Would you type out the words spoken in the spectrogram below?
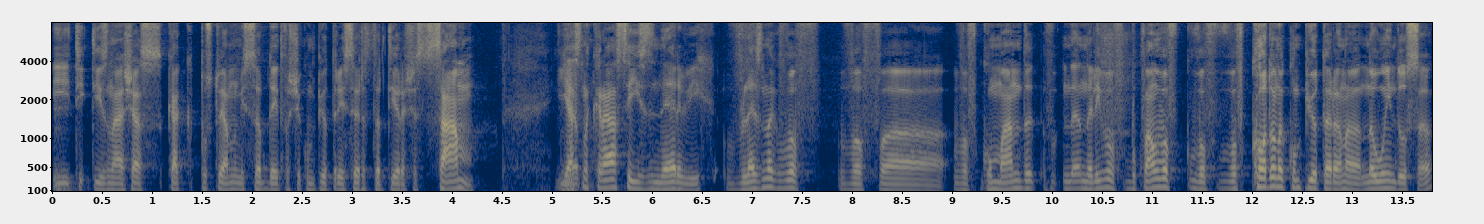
и ти, ти знаеш аз как постоянно ми се апдейтваше компютъра и се рестартираше сам. И аз Yep. накрая се изнервих, влезнах в, в, а, в команда, в, нали, в, буквално в, в, в, кода на компютъра на, на Windows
